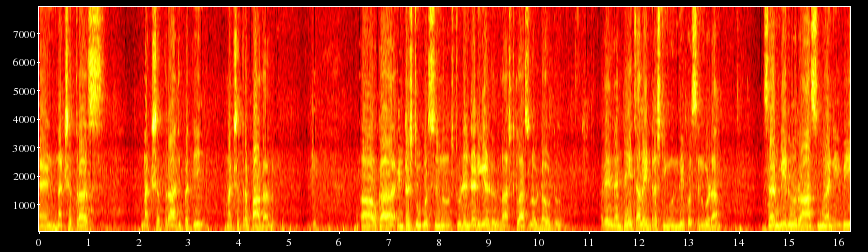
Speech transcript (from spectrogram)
एंड नक्षत्रास నక్షత్రాధిపతి నక్షత్ర పాదాలు ఓకే ఒక ఇంట్రెస్టింగ్ క్వశ్చన్ స్టూడెంట్ అడిగాడు లాస్ట్ క్లాస్లో డౌట్ అదేంటంటే చాలా ఇంట్రెస్టింగ్ ఉంది క్వశ్చన్ కూడా. సార్ మీరు రాసులు అనేవి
